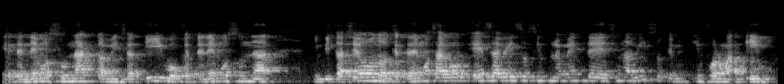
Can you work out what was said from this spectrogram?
que tenemos un acto administrativo, que tenemos una invitación o que tenemos algo. Ese aviso simplemente es un aviso informativo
